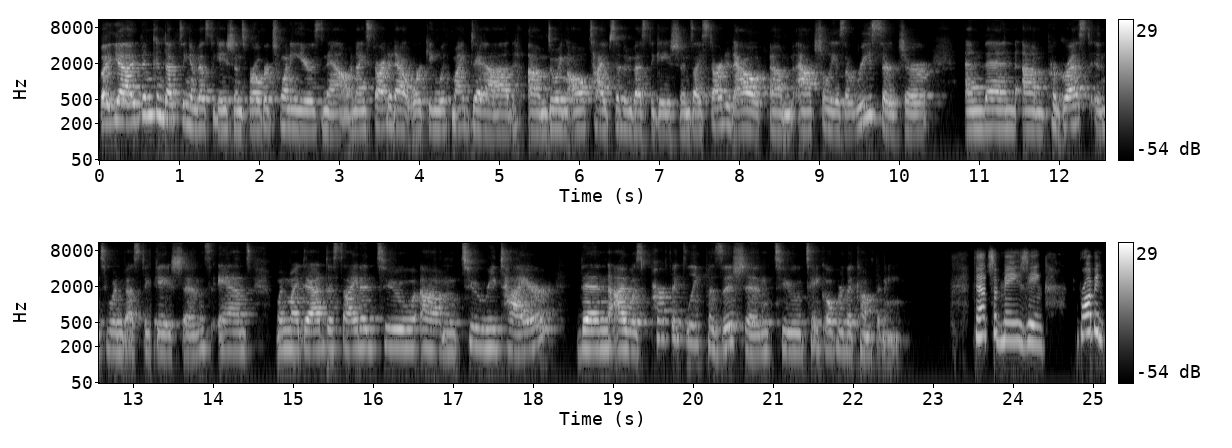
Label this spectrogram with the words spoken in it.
but yeah, I've been conducting investigations for over 20 years now, and I started out working with my dad, um, doing all types of investigations. I started out um, actually as a researcher, and then um, progressed into investigations. And when my dad decided to um, to retire, then I was perfectly positioned to take over the company. That's amazing. Robin,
